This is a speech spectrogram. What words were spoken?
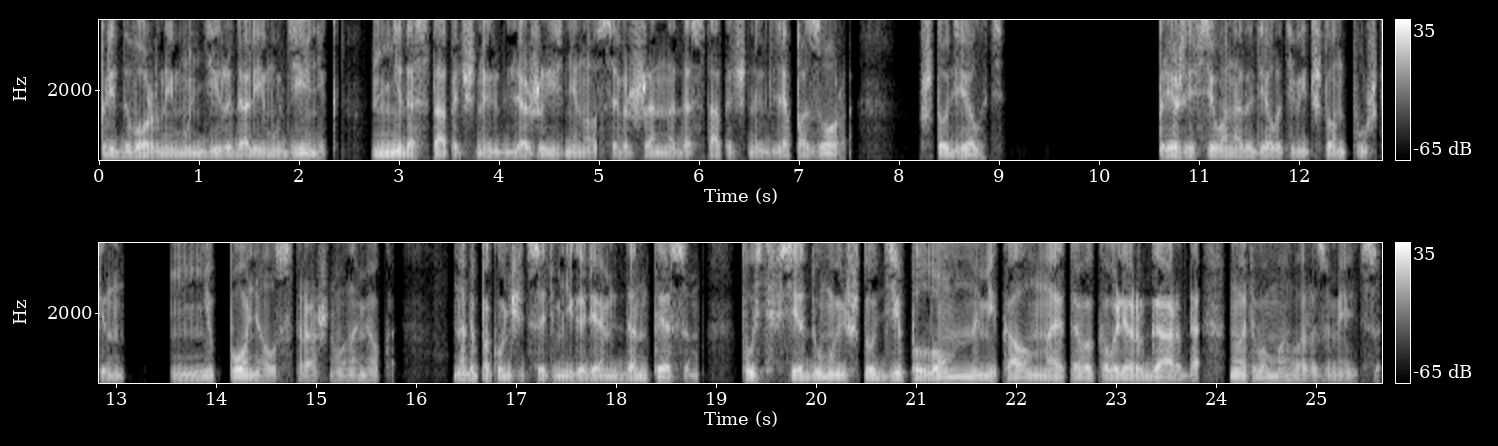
придворный мундир и дали ему денег — недостаточных для жизни, но совершенно достаточных для позора. Что делать? Прежде всего надо делать вид, что он, Пушкин, не понял страшного намека. Надо покончить с этим негодяем Дантесом. Пусть все думают, что диплом намекал на этого кавалергарда, но этого мало, разумеется.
